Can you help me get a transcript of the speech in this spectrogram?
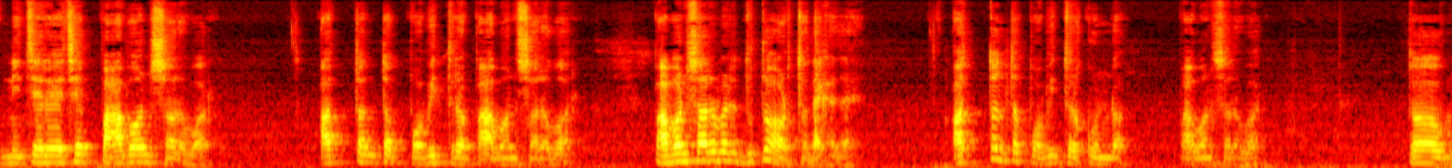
নিচে রয়েছে পাবন সরোবর। অত্যন্ত পবিত্র পাবন সরোবর। পাবন সরোবরের দুটো অর্থ দেখা যায়। অত্যন্ত পবিত্র কুণ্ড, পাবন সরোবর। তো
